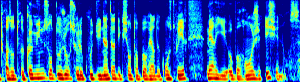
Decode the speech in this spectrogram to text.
Trois autres communes sont toujours sur le coup d'une interdiction temporaire de construire, Merrier, Auborange et Chénance.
